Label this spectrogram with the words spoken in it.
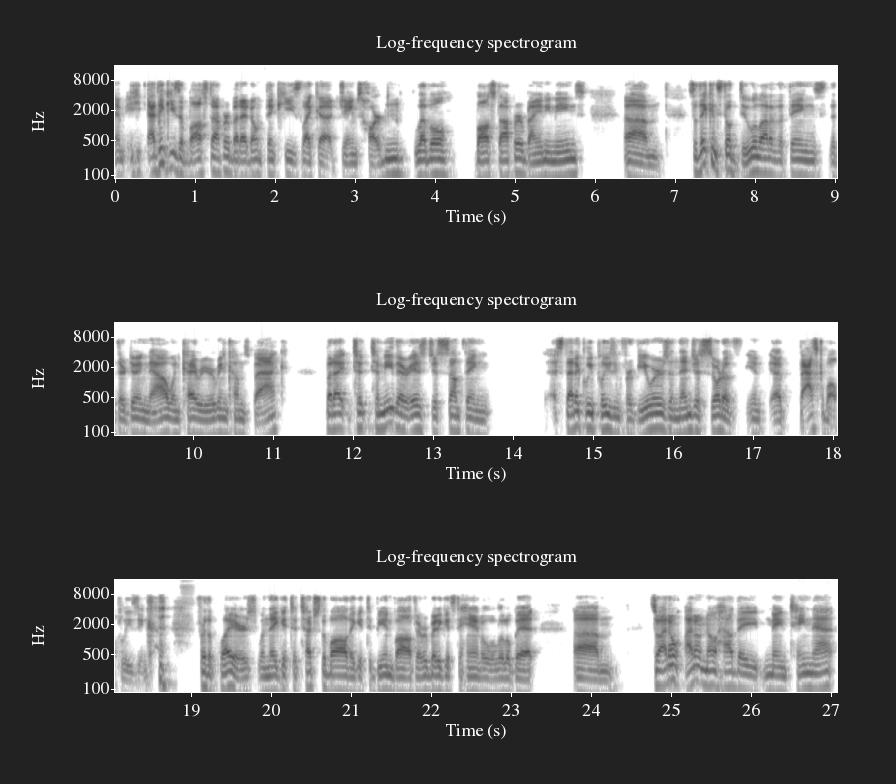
I, mean, he, I think he's a ball stopper, but I don't think he's like a James Harden level ball stopper by any means. Um, so they can still do a lot of the things that they're doing now when Kyrie Irving comes back. But I, to, to me, there is just something aesthetically pleasing for viewers and then just sort of in, uh, basketball pleasing for the players when they get to touch the ball they get to be involved everybody gets to handle a little bit um, so i don't i don't know how they maintain that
